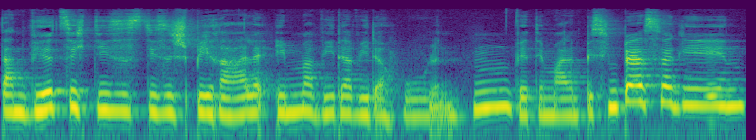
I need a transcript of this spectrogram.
dann wird sich dieses, diese Spirale immer wieder wiederholen. Hm, wird dir mal ein bisschen besser gehen,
